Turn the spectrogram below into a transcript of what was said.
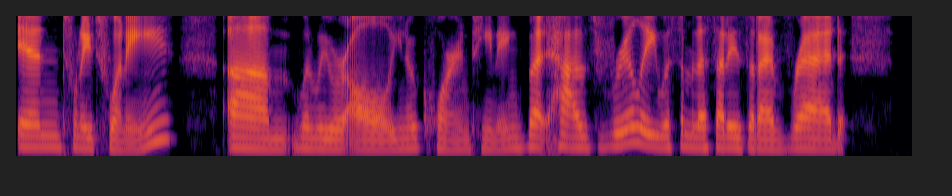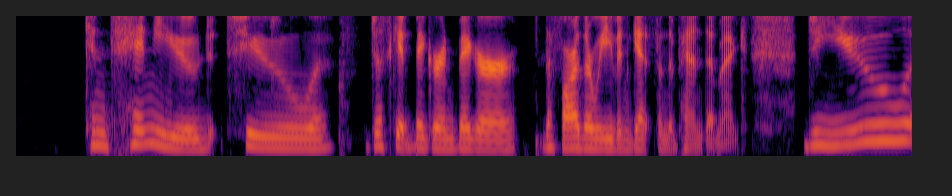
in 2020 um, when we were all, you know, quarantining, but has really, with some of the studies that I've read, continued to just get bigger and bigger the farther we even get from the pandemic. Do you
